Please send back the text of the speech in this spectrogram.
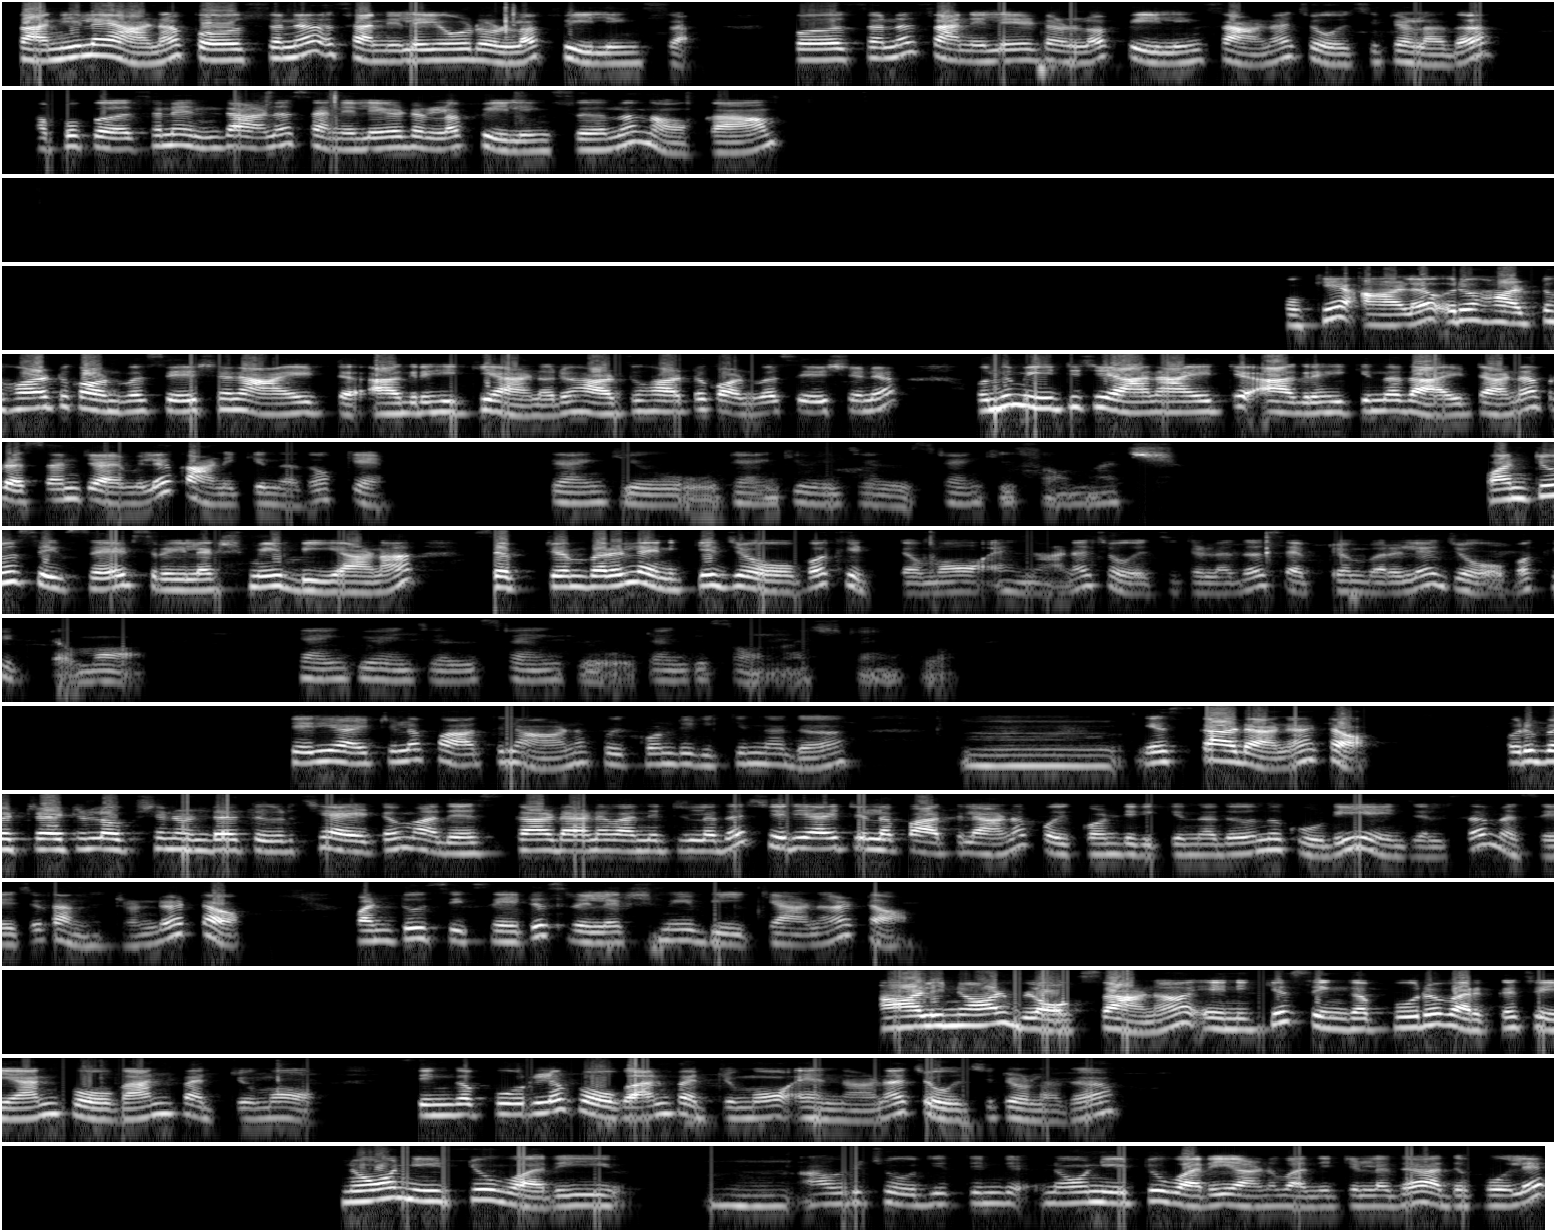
സനിലയാണ് പേഴ്സണ് സനിലയോടുള്ള ഫീലിങ്സ് പേഴ്സണ് സനിലയോടുള്ള ഫീലിങ്സ് ആണ് ചോദിച്ചിട്ടുള്ളത്. അപ്പോൾ പേഴ്സൺ എന്താണ് സനിലയോടുള്ള ഫീലിങ്സ് എന്ന് നോക്കാം. ഓക്കെ ആൾ ഒരു ഹാർട്ട് ടു ഹാർട്ട് കോൺവെർസേഷൻ ആയിട്ട് ആഗ്രഹിക്കുകയാണ്. ഒരു ഹാർട്ട് ടു ഹാർട്ട് കോൺവെർസേഷന് ഒന്ന് മീറ്റ് ചെയ്യാനായിട്ട് ആഗ്രഹിക്കുന്നതായിട്ടാണ് പ്രസന്റ് ടൈമിൽ കാണിക്കുന്നത്. Okay. Thank you thank you angels thank you so much one two six eight Sreelakshmi B ആണ്. സെപ്റ്റംബറിൽ എനിക്ക് ജോബ് കിട്ടുമോ എന്നാണ് ചോദിച്ചിട്ടുള്ളത്. സെപ്റ്റംബറിൽ ജോബ് കിട്ടുമോ? Thank you angels thank you thank you so much thank you ശരിയായിട്ടുള്ള പാത്തിലാണ് പോയിക്കൊണ്ടിരിക്കുന്നത്. എസ് കാർഡാണ് കേട്ടോ ഒരു ബെറ്റർ ആയിട്ടുള്ള ഓപ്ഷൻ ഉണ്ട് തീർച്ചയായിട്ടും. അത് എസ് കാർഡാണ് വന്നിട്ടുള്ളത്. ശരിയായിട്ടുള്ള പാത്തിലാണ് പോയിക്കൊണ്ടിരിക്കുന്നത് എന്ന് കൂടി ഏഞ്ചൽസ് മെസ്സേജ് തന്നിട്ടുണ്ട് കേട്ടോ one two six eight Sreelakshmi ബിക്കാണ് കേട്ടോ ആളിനോൾ ബ്ലോഗ്സ് ആണ്. എനിക്ക് സിംഗപ്പൂർ വർക്ക് ചെയ്യാൻ പോകാൻ പറ്റുമോ? സിംഗപ്പൂരിൽ പോകാൻ പറ്റുമോ എന്നാണ് ചോദിച്ചിട്ടുള്ളത്. നോ നീഡ് ടു വറി ആ ഒരു ചോദ്യത്തിന്റെ നോ നീഡ് ടു വറി ആണ് വന്നിട്ടുള്ളത്. അതുപോലെ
